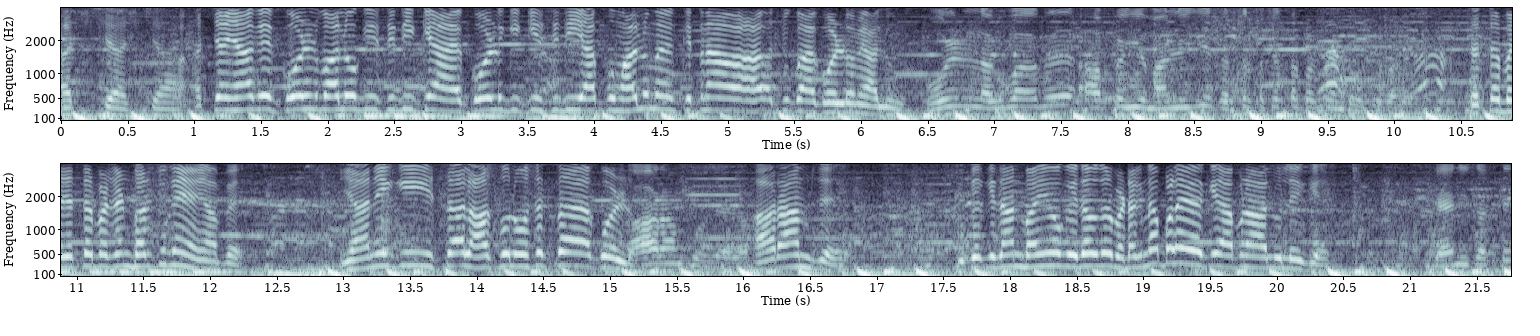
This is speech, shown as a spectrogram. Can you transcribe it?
अच्छा अच्छा। अच्छा यहाँ के कोल्ड वालों की स्थिति क्या है? कोल्ड की की स्थिति आपको मालूम है? कितना आ चुका है कोल्ड में आलू? कोल्ड लगभग आपका ये मान लीजिए सत्तर पचहत्तर परसेंट हो चुका है। सत्तर पचहत्तर परसेंट भर चुके हैं यहाँ पे। यानी कि इस साल हाउसफुल हो सकता है कोल्ड? आराम से हो जाएगा। आराम से। क्योंकि किसान भाइयों को इधर उधर भटकना पड़ेगा क्या अपना आलू लेके? कह नहीं सकते।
